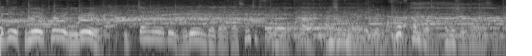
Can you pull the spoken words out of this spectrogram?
매주 금요일, 토요일, 일요일 입장료도 무료인데다가 선착순이니까 안 쉬는 분들도 꼭 한번 가보시길 바라겠습니다.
